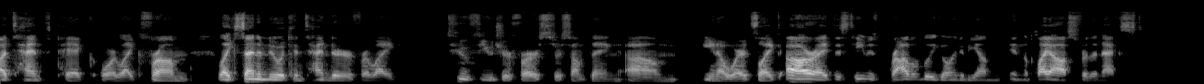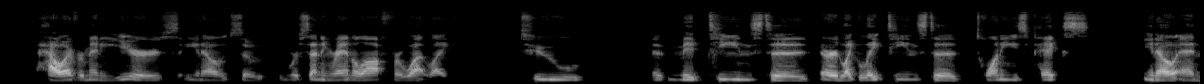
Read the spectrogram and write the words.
a tenth pick or like from like send him to a contender for like two future firsts or something. Um, you know, where it's like, all right, this team is probably going to be on in the playoffs for the next however many years. You know, so we're sending Randle off for what like two mid teens to or like late teens to 20s picks you know and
